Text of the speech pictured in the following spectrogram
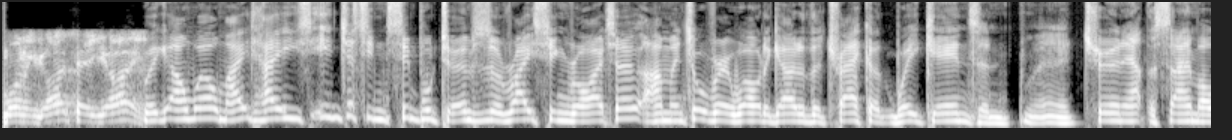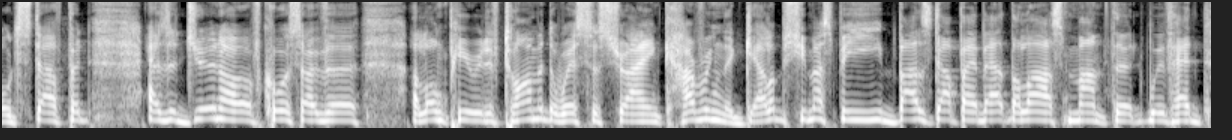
Morning, guys. How you going? We're going well, mate. Hey, just in simple terms, as a racing writer, I mean, it's all very well to go to the track at weekends and uh, churn out the same old stuff. But as a journo, of course, over a long period of time at the West Australian covering the Gallops, you must be buzzed up about the last month that we've had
